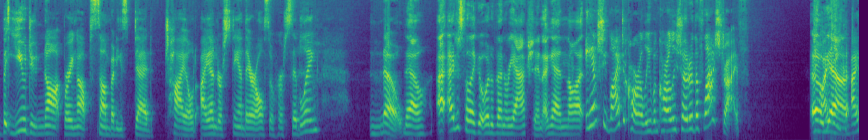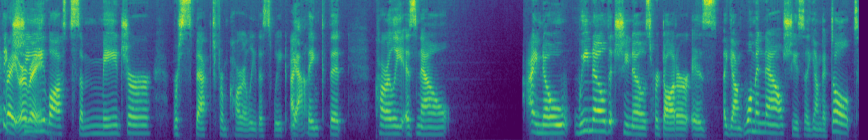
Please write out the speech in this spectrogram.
But you do not bring up somebody's dead child. I understand they are also her sibling. No. no, I, I just feel like it would have been reaction. Again, not, And she lied to Carly when Carly showed her the flash drive. oh So I yeah. think, I think right, she right, right. lost some major respect from Carly this week. Yeah. I think that Carly is now. I know we know that she knows her daughter is a young woman now. She's a young adult,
